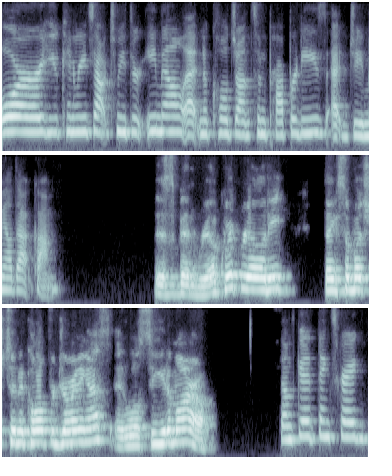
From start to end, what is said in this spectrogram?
or you can reach out to me through email at NicoleJohnsonProperties at gmail.com. This has been Real Quick Realty. Thanks so much to Nicole for joining us, and we'll see you tomorrow. Sounds good. Thanks, Greg.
